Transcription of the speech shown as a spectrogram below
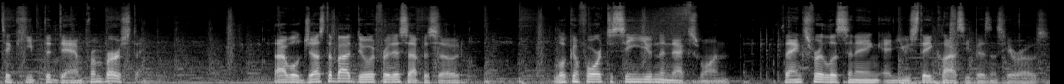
to keep the dam from bursting. That will just about do it for this episode. Looking forward to seeing you in the next one. Thanks for listening, and you stay classy, business heroes.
